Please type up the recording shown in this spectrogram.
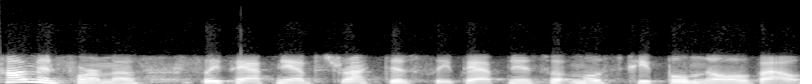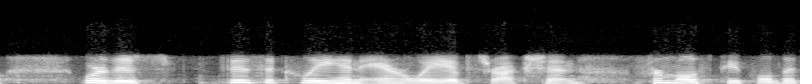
common form of sleep apnea, obstructive sleep apnea, is what most people know about, where there's physically an airway obstruction. For most people, the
